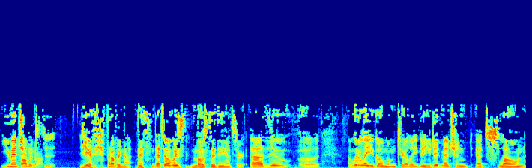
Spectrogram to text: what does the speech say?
You mentioned, probably not. Uh, yeah, probably not. That's that's always mostly the answer. Uh, the uh, I'm going to let you go momentarily. Now, you did mention at Sloan.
